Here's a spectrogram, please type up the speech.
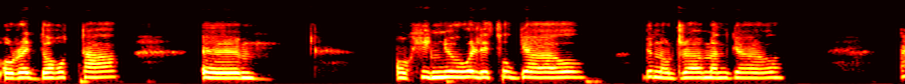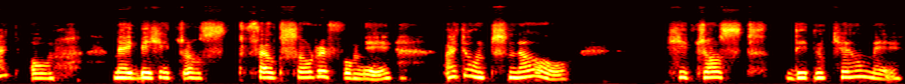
or a daughter, um, or he knew a little girl, you know, German girl. I, or maybe he just felt sorry for me. I don't know. He just didn't kill me.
